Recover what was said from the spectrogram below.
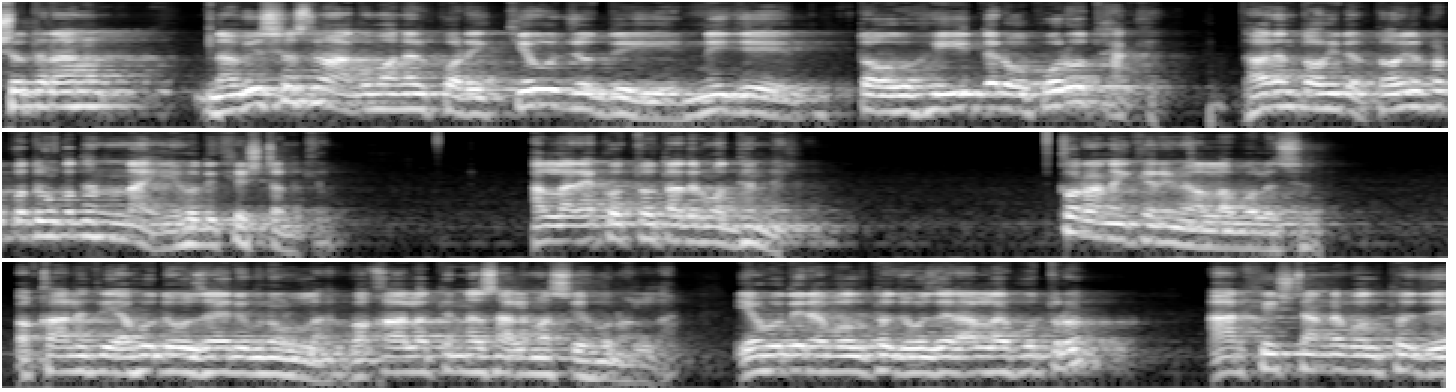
সুতরাং নবীলাম আগমনের পরে কেউ যদি নিজে তৌহিদের ওপরও থাকে, ধরেন তৌহিদের তৌহিদের পর প্রথম কথা নাই এহুদি খ্রিস্টান কেউ। আল্লাহর একত্র তাদের মধ্যে নেই। কোরআনে কেরিমে আল্লাহ বলেছেন ওকালত ইয়াহুদ ওজাইর ইবনুল্লাহ ওকালত নাস আলমাস ইহুনুল্লাহ ইহুদিরা বলতো যে ওজাইর আল্লাহর পুত্র, আর খ্রিস্টানরা বলতো যে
